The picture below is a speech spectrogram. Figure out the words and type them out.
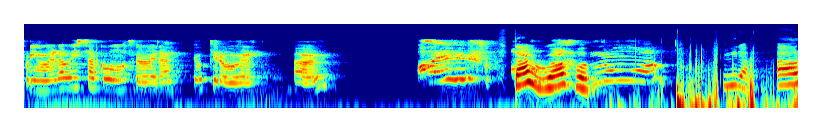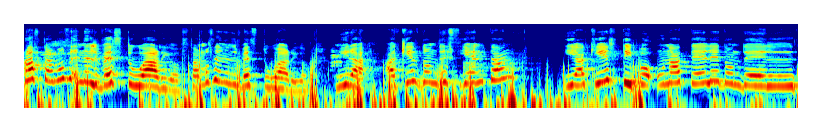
primera vista cómo se verá. Yo quiero ver. A ver. ¡Ay! Está guapo. ¡No! Mira, ahora estamos en el vestuario. Estamos en el vestuario. Mira, aquí es donde sientan. Y aquí es tipo una tele donde el,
